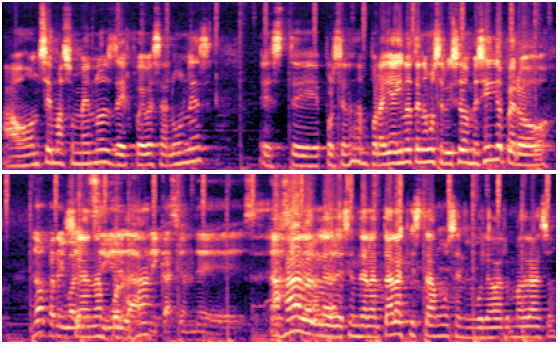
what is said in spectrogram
a 11 más o menos, de jueves a lunes. Este, por si andan por ahí, ahí no tenemos servicio de domicilio, pero No, pero igual Sí, andan sigue por- la ajá. aplicación de. de Ajá, la, la de. Sin Delantal, aquí estamos en el Boulevard Madrazo.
